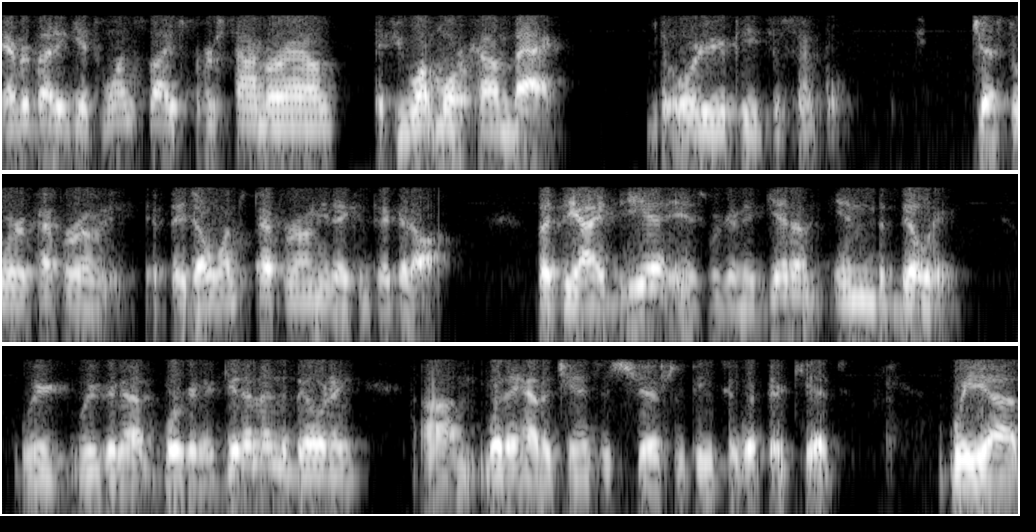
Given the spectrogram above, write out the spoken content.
Everybody gets one slice first time around. If you want more, come back. You order your pizza simple just order pepperoni. If they don't want the pepperoni, they can pick it off. But the idea is we're going to get them in the building. We're we're gonna we're gonna get them in the building um, where they have a chance to share some pizza with their kids. We uh,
